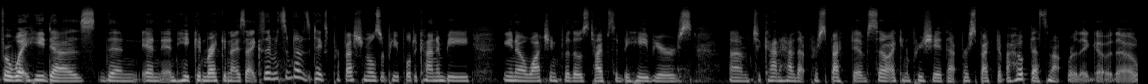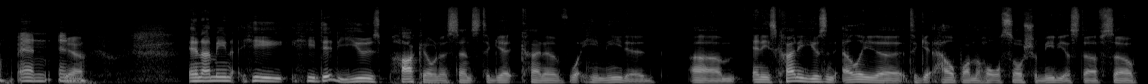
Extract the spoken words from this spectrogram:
for what he does, then and and he can recognize that because I mean sometimes it takes professionals or people to kind of be you know watching for those types of behaviors um, to kind of have that perspective. So I can appreciate that perspective. I hope that's not where they go though, and and Yeah. And I mean, he he did use Paco in a sense to get kind of what he needed. Um, and he's kind of using Ellie to to get help on the whole social media stuff. So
